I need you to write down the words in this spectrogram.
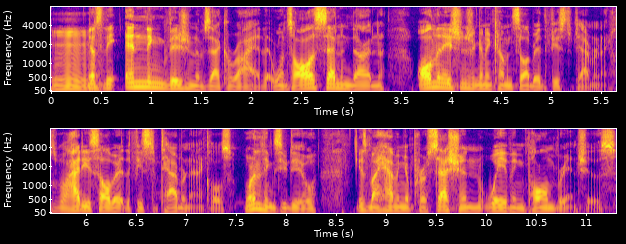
Mm. That's the ending vision of Zechariah, that once all is said and done, all the nations are going to come and celebrate the Feast of Tabernacles. Well, how do you celebrate the Feast of Tabernacles? One of the things you do is by having a procession waving palm branches.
